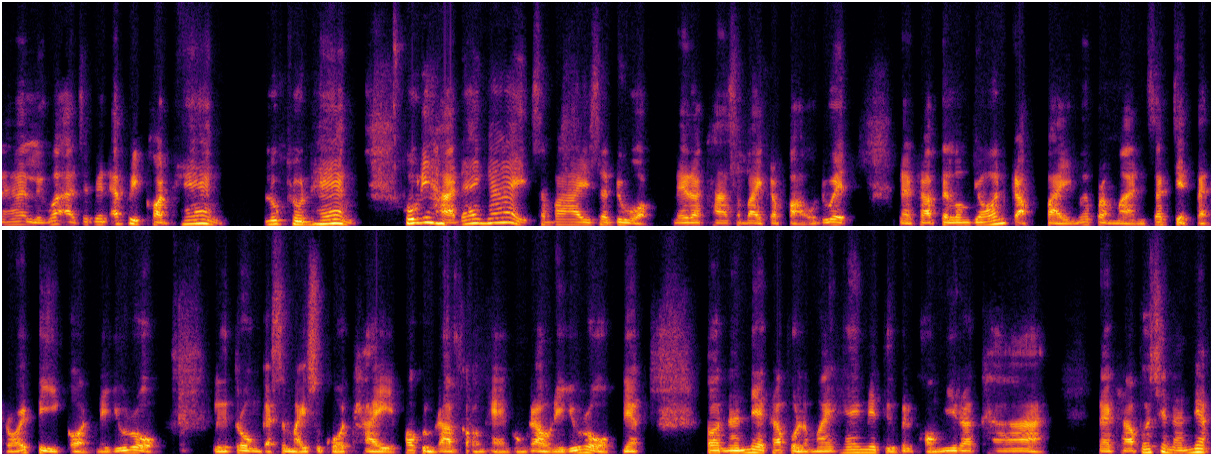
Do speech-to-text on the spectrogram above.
นะฮะหรือว่าอาจจะเป็นแอปริคอตแห้ง ลูกพลุนแห้ง พวกนี้หาได้ง่ายสบายสะดวกในราคาสบายกระเป๋าด้วยนะครับ แต่ลองย้อนกลับไปเมื่อประมาณสัก 7 8 0 0 ปีก่อนในยุโรป หรือตรงกับสมัยสุโขทัยพ่อขุนรามคำแหงของเราในยุโรปเนี่ยตอนนั้นเนี่ยครับผลไม้แห้งเนี่ยถือเป็นของมีราคานะครับ เพราะฉะนั้นเนี่ย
